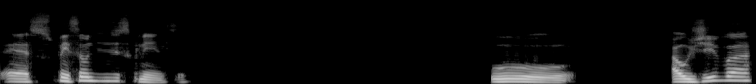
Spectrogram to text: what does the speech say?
É, suspensão de descrença. O. A ogiva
